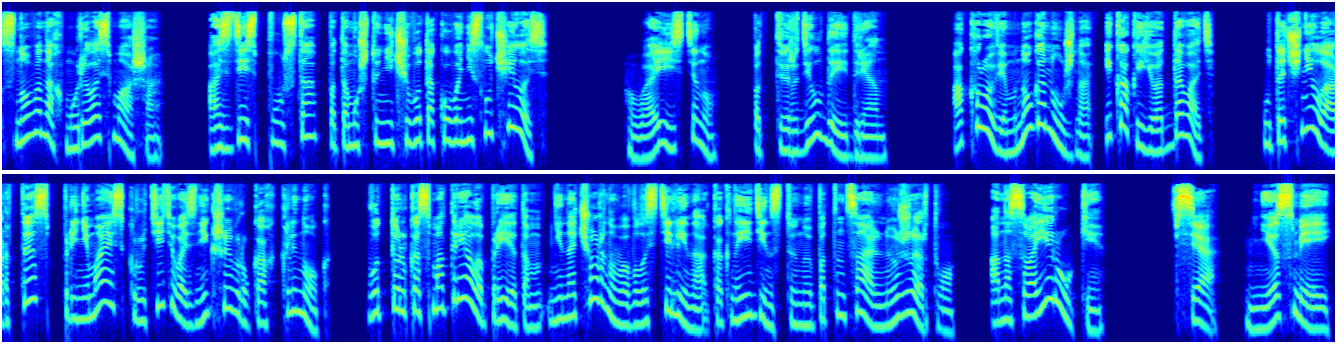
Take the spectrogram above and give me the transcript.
снова нахмурилась Маша. А здесь пусто, потому что ничего такого не случилось. Воистину, подтвердил Дейдриан. А крови много нужно, и как ее отдавать? уточнила Артес, принимаясь крутить возникший в руках клинок. Вот только смотрела при этом не на черного властелина, как на единственную потенциальную жертву, а на свои руки. Вся, не смей,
